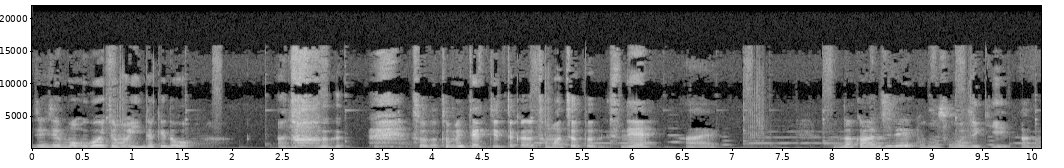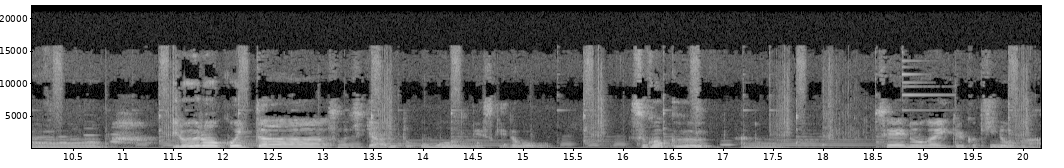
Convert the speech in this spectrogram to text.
全然もう動いてもいいんだけどあの そうだ止めてって言ったから止まっちゃったんですね。はい。こんな感じでこの掃除機あのーいろいろこういった掃除機あると思うんですけどすごくあの性能がいいというか機能が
